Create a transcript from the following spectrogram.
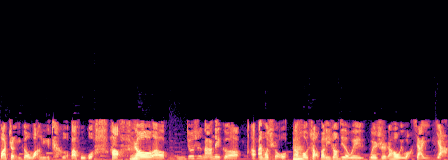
把整一个往里扯，把股骨好，嗯。然后呃你就是拿那个呃按摩球，然嗯。后找到梨状肌的位位置，然后往下一压，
